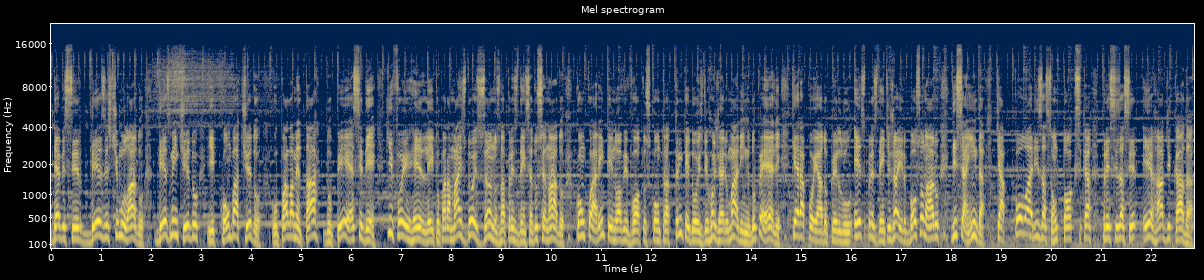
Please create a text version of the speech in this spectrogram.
deve ser desestimulado, desmentido e combatido. O parlamentar do PSD, que foi reeleito para mais dois anos na presidência do Senado, com 49 votos contra 32 de Rogério Marinho, do PL, que era apoiado pelo ex-presidente Jair Bolsonaro, disse ainda que a polarização tóxica precisa ser erradicada.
